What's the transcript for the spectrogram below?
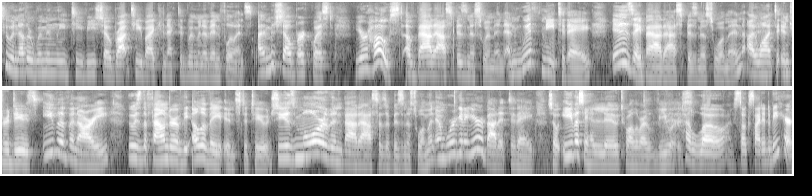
to another Women Lead TV show brought to you by Connected Women of Influence. I'm Michelle Bergquist, your host of Badass Businesswomen. And with me today is a badass businesswoman. I want to introduce Eva Venari, who is the founder of the Elevate Institute. She is more than badass as a businesswoman, and we're going to hear about it today. So, Eva, say hello to all of our viewers. Hello, I'm so excited to be here.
